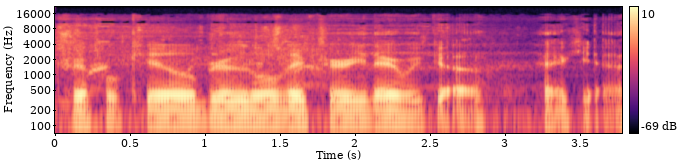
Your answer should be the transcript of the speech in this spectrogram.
Triple kill, brutal victory. There we go. Heck yeah.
